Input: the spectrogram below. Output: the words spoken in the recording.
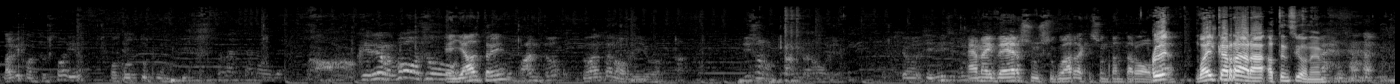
Guardi quanto sto io? Ho 8 punti. 99. Oh, che nervoso! E gli altri? Quanto? 99 io. Io sono 89. Siamo 16 punti. Eh, ma i versus, guarda che sono tanta roba. Eh, Wild Carrara, attenzione.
